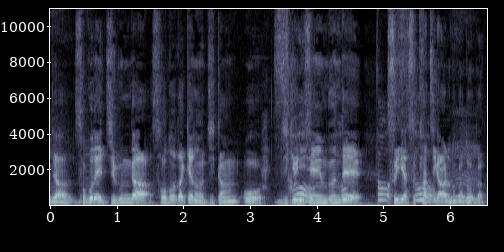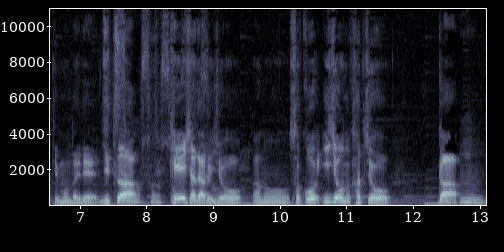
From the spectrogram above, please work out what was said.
じゃあ、うん。そこで自分がそのだけの時間を時給そう。2000円分で費やす価値があるのかどうかっていう問題で実は経営者である以上あのそこ以上の価値をがうん。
